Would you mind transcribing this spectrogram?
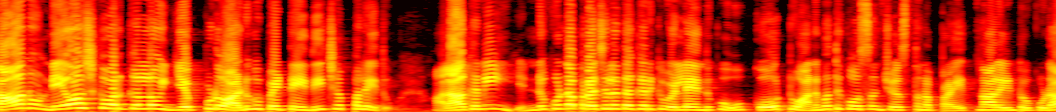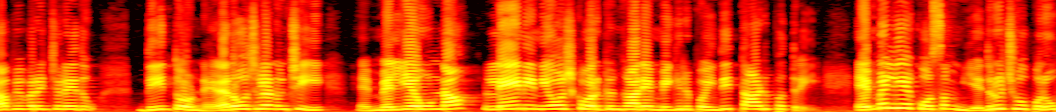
తాను నియోజకవర్గంలో ఎప్పుడు అడుగు పెట్టేది చెప్పలేదు. అలాగని ఎన్నుకున్న ప్రజల దగ్గరికి వెళ్ళేందుకు కోర్టు అనుమతి కోసం చేస్తున్న ప్రయత్నాలేంటో కూడా వివరించలేదు. దీంతో నెల రోజుల నుంచి ఎమ్మెల్యే ఉన్నా లేని నియోజకవర్గంగానే మిగిలిపోయింది తాడిపత్రి. ఎమ్మెల్యే కోసం ఎదురుచూపులు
